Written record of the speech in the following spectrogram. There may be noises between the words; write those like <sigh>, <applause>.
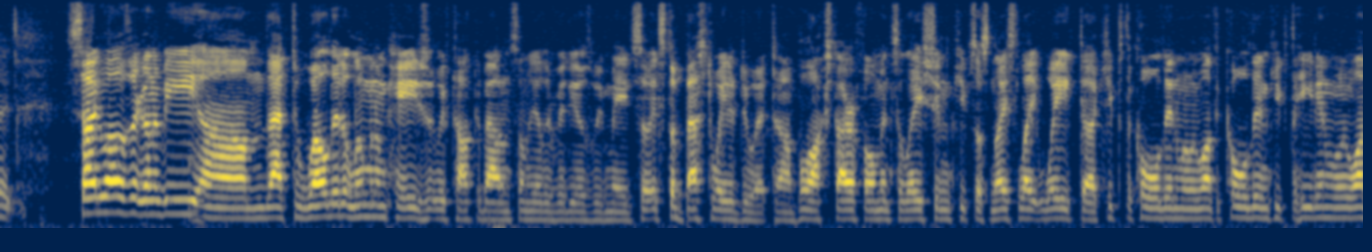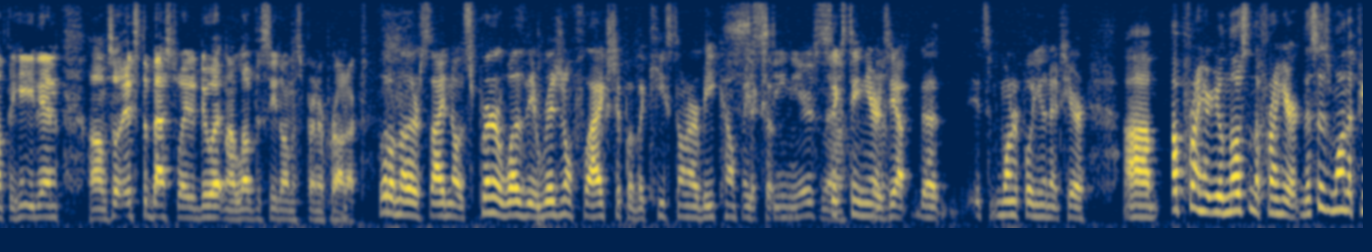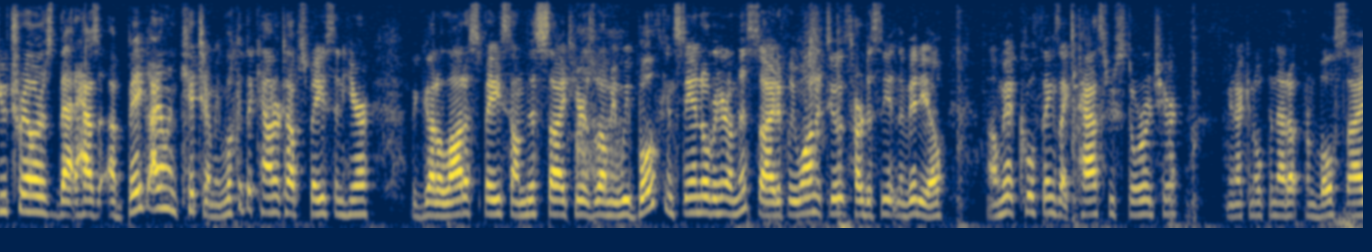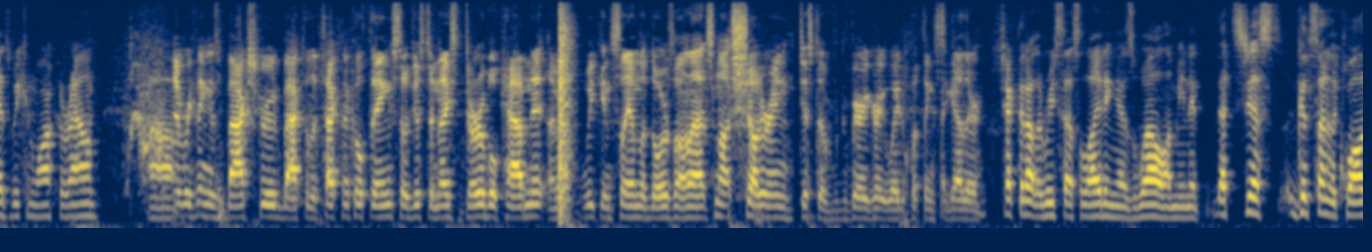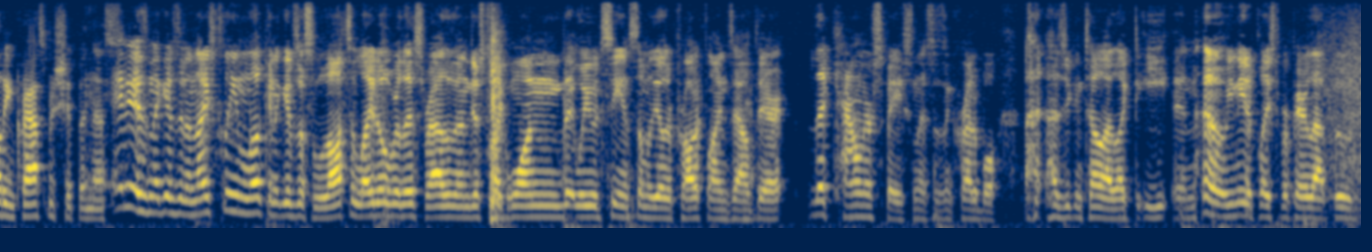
Sidewalls are going to be um, that welded aluminum cage that we've talked about in some of the other videos we've made. So it's the best way to do it. Uh, block styrofoam insulation keeps us nice lightweight, uh, keeps the cold in when we want the cold in, keeps the heat in when we want the heat in. Um, so it's the best way to do it, and I love to see it on the Sprinter product. A Little another side note: Sprinter was the original flagship of the Keystone RV Company. 16 so, years now. 16 years, yeah. Yep. The, it's a wonderful unit here. Um, up front here, you'll notice in the front here, this is one of the few trailers that has a big island kitchen. I mean, look at the countertop space in here. We've got a lot of space on this side here as well. I mean, we both can stand over here on this side if we wanted to. It's hard to see it in the video. Um, we have cool things like pass-through storage here. I mean, I can open that up from both sides. We can walk around. Um, Everything is back screwed back to the technical thing, so just a nice durable cabinet. I mean, we can slam the doors on that. It's not shuttering, just a very great way to put things together. Check that out, the recessed lighting as well. I mean, it, that's just a good sign of the quality and craftsmanship in this. It is, and it gives it a nice clean look, and it gives us lots of light over this rather than just like one that we would see in some of the other product lines out yeah. there the counter space in this is incredible. <laughs> As you can tell, I like to eat, and <laughs> we need a place to prepare that food.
